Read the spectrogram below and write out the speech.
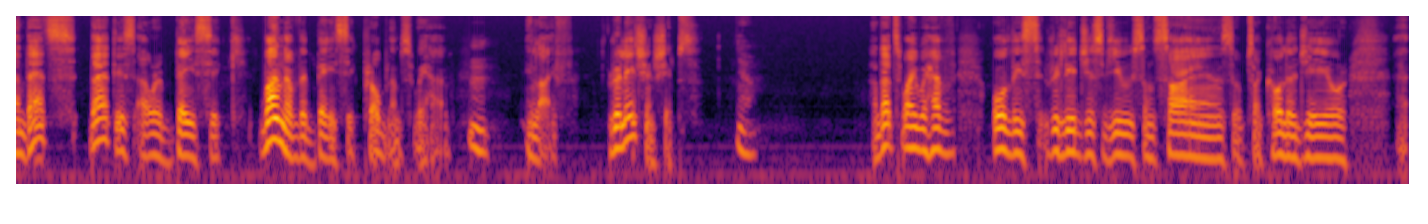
and that's that is our basic one of the basic problems we have Mm. in life, relationships. Yeah. And that's why we have all these religious views on science or psychology or uh,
